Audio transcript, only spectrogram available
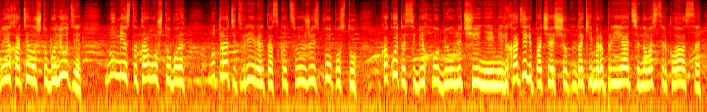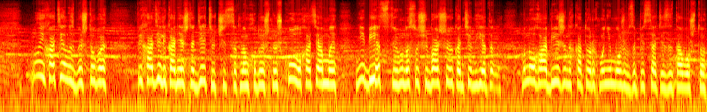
но я хотела, чтобы люди, ну, вместо того, чтобы, ну, тратить время, так сказать, свою жизнь попусту, какое-то себе хобби, увлечение имели, ходили почаще вот на такие мероприятия, на мастер-классы. Ну, и хотелось бы, чтобы приходили, конечно, дети учиться к нам в художественную школу, хотя мы не бедствуем, у нас очень большой контингент, много обиженных, которых мы не можем записать из-за того, что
